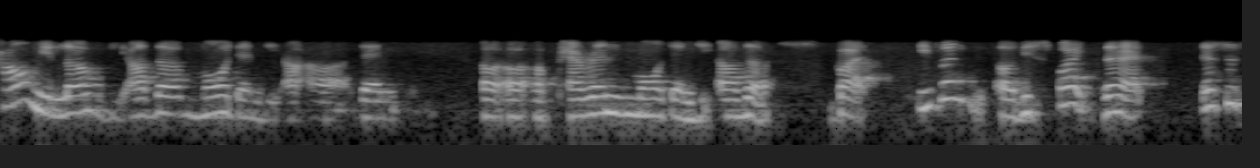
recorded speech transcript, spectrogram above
child may love the other more than the uh, uh, than uh, uh, a parent more than the other, but even uh, despite that, there's a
